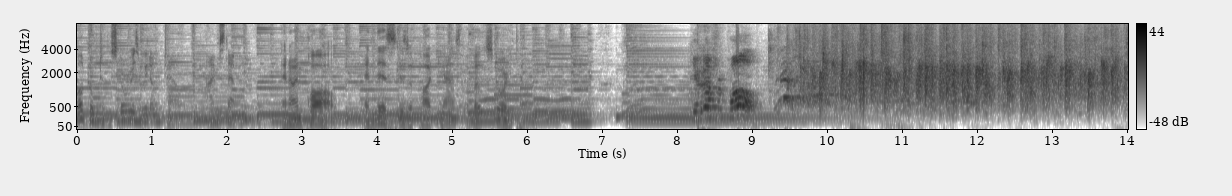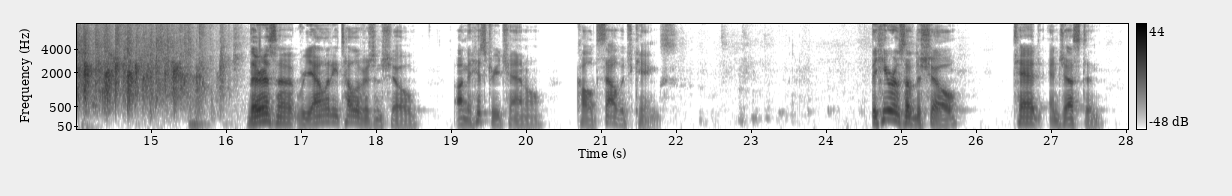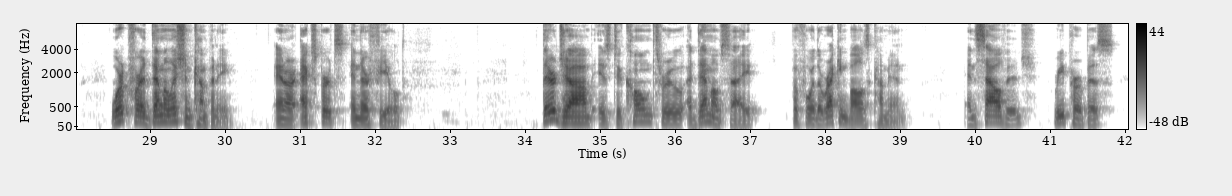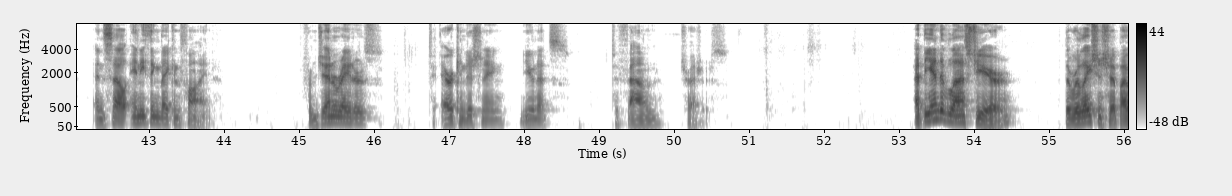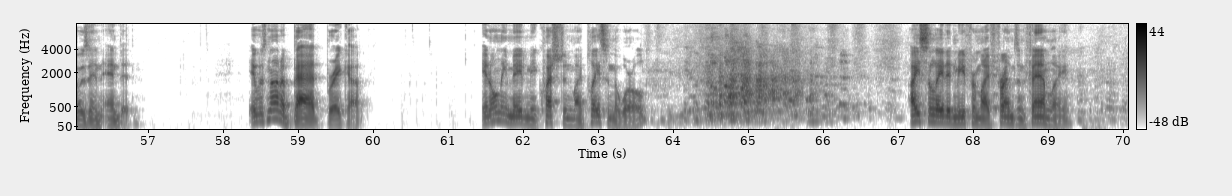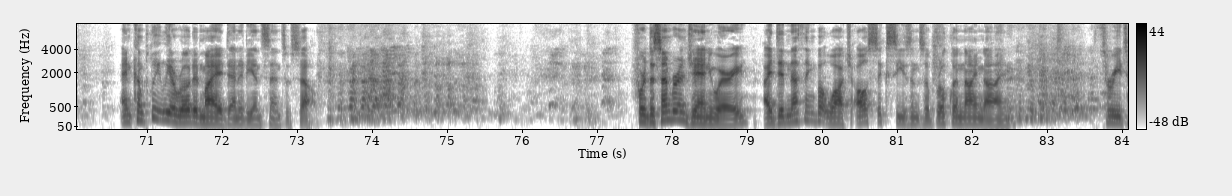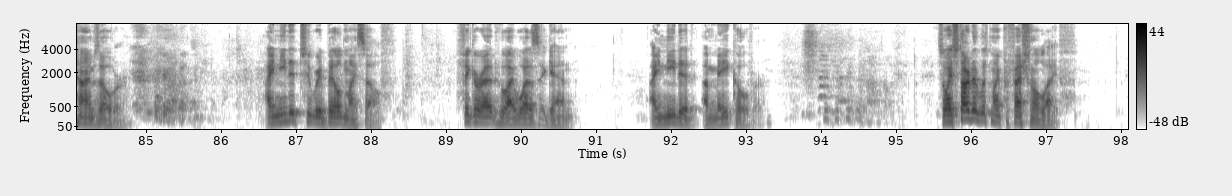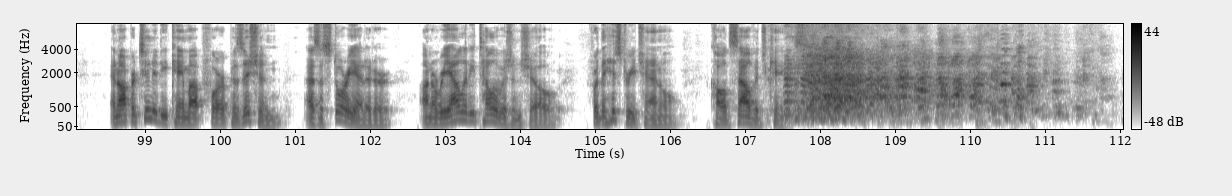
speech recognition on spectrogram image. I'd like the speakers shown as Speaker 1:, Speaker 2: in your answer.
Speaker 1: Welcome to the Stories We Don't Tell. I'm Stefan.
Speaker 2: And I'm Paul, and this is a podcast about storytelling.
Speaker 3: Give it up for Paul.
Speaker 2: There is a reality television show on the History Channel called Salvage Kings. The heroes of the show, Ted and Justin, work for a demolition company and are experts in their field. Their job is to comb through a demo site before the wrecking balls come in and salvage, repurpose, and sell anything they can find from generators to air conditioning units to found treasures. At the end of last year, the relationship I was in ended. It was not a bad breakup. It only made me question my place in the world, isolated me from my friends and family, and completely eroded my identity and sense of self. For December and January, I did nothing but watch all six seasons of Brooklyn Nine-Nine three times over. I needed to rebuild myself, figure out who I was again. I needed a makeover. so I started with my professional life. An opportunity came up for a position as a story editor on a reality television show for the History Channel called Salvage Kings.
